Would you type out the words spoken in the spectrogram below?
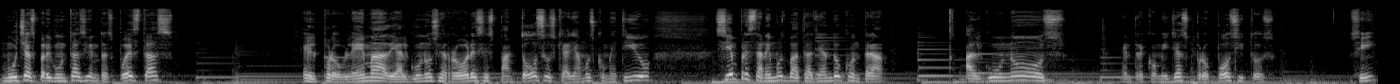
Muchas preguntas sin respuestas. El problema de algunos errores espantosos que hayamos cometido. Siempre estaremos batallando contra algunos, entre comillas, propósitos ¿sí?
